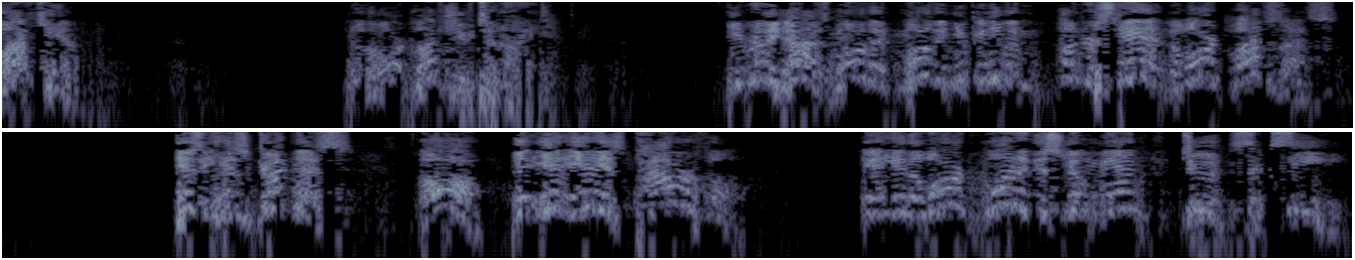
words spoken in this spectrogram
loved him. You know, the Lord loves you tonight. He really does. More than, more than you can even understand. The Lord loves us. His, his goodness, oh, it, it, it is powerful. And, and the Lord wanted this young man to succeed.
